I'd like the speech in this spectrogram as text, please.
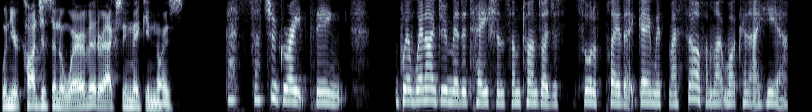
when you're conscious and aware of it, are actually making noise. That's such a great thing. When when I do meditation, sometimes I just sort of play that game with myself. I'm like, what can I hear?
